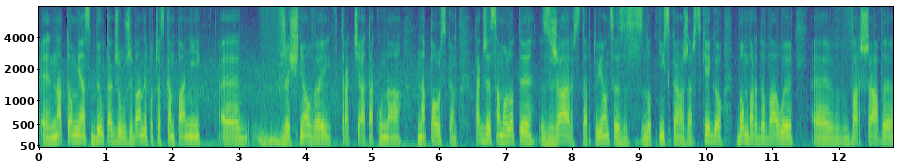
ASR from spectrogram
e, natomiast był także używany podczas kampanii e, wrześniowej w trakcie ataku na, na Polskę. Także samoloty z Żar startujące z, lotniska żarskiego bombardowały Warszawę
